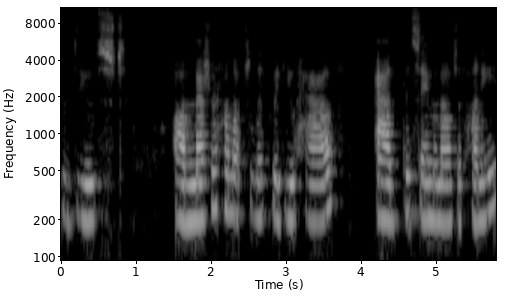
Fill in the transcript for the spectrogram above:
reduced. Um, measure how much liquid you have, add the same amount of honey,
